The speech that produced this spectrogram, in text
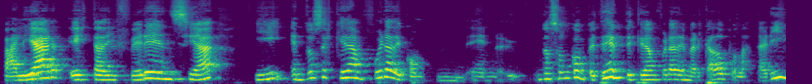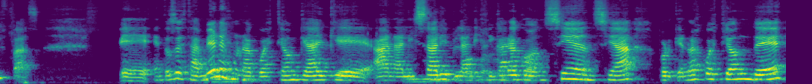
paliar esta diferencia y entonces quedan fuera de, no son competentes, quedan fuera de mercado por las tarifas. Eh, entonces también es una cuestión que hay que analizar y planificar a conciencia, porque no es cuestión de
